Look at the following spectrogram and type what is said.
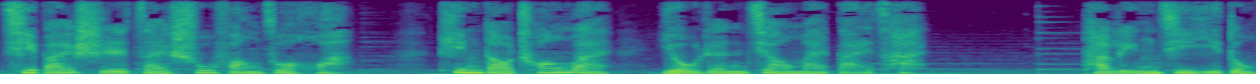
齐白石在书房作画，听到窗外有人叫卖白菜，他灵机一动，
